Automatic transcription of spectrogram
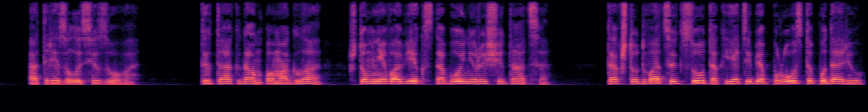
— отрезала Сизова. «Ты так нам помогла, что мне вовек с тобой не рассчитаться. Так что двадцать соток я тебе просто подарю.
